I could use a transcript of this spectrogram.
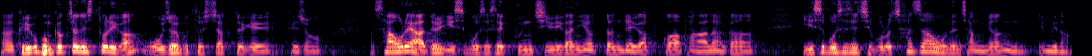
아, 그리고 본격적인 스토리가 5절부터 시작되게 되죠. 사울의 아들 이스보셋의 군 지휘관이었던 레갑과 바하나가 이스보셋의 집으로 찾아오는 장면입니다.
